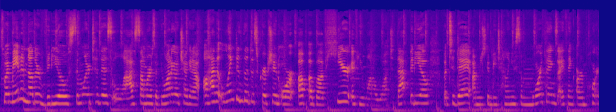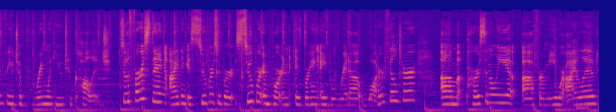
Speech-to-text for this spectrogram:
So I made another video similar to this last summer, so if you want to go check it out, I'll have it linked in the description or up above here if you want to watch that video. But today I'm just going to be telling you some more things I think are important for you to bring with you to college. So the first thing I think is super, super, super important is bringing a Brita water filter. Um, personally, uh, for me where I lived,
